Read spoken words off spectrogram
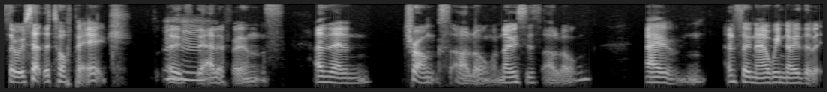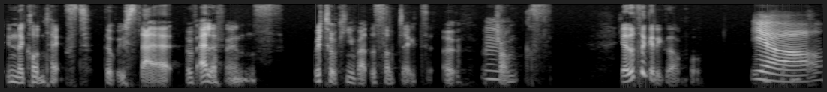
So we've set the topic. It's the Mhm. elephants. And then trunks are long, or noses are long. Um, and so now we know that in the context that we've set of elephants, we're talking about the subject of Mm. trunks. Yeah, that's a good example. Yeah.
